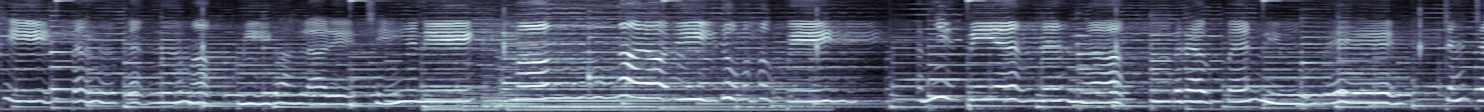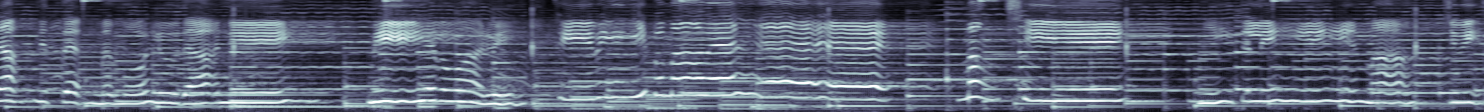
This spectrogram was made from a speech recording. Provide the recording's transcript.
ခီးပန်းပန်းမမိကလာတဲ့ထင်းနေ ပရောက်ပန်းမျိုးပဲတန်တနှစ်သက်မမောလူသားနေမိရဲ့ဘဝတွင်ခီးပြီးပမာပဲမောင်ချီညီတလင်းမှာကျွေး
